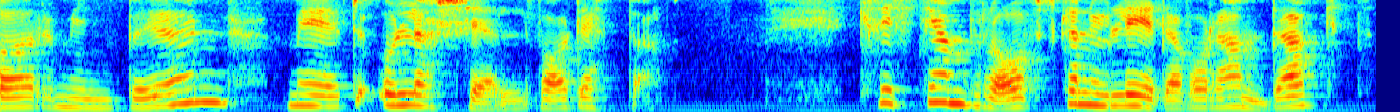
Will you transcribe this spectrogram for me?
Hör min bön med Ulla Kjell var detta. Christian Brav ska nu leda vår andakt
